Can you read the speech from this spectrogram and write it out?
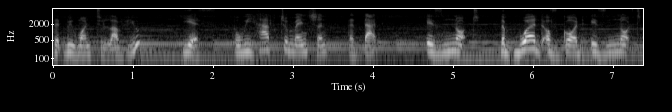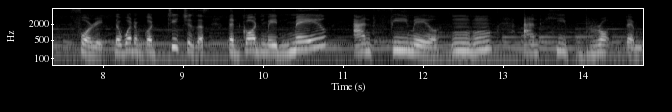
that we want to love you? Yes, but we have to mention that that is not, the word of God is not for it. The word of God teaches us that God made male and female. Mm-hmm and he brought them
